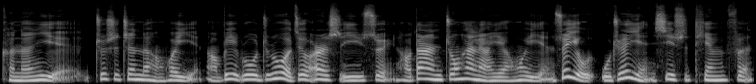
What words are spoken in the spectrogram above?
可能也就是真的很会演啊。比如如果如果只有二十一岁，好，当然钟汉良也很会演，所以有我觉得演戏是天分，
